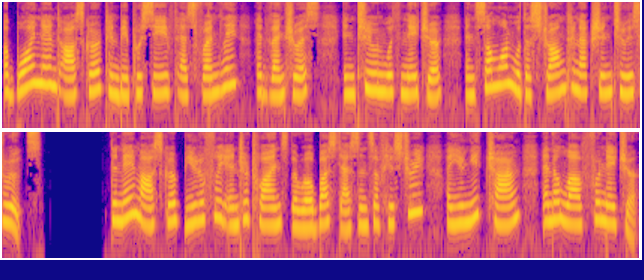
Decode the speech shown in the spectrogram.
A boy named Oskar can be perceived as friendly, adventurous, in tune with nature, and someone with a strong connection to his roots. The name Oskar beautifully intertwines the robust essence of history, a unique charm, and a love for nature.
